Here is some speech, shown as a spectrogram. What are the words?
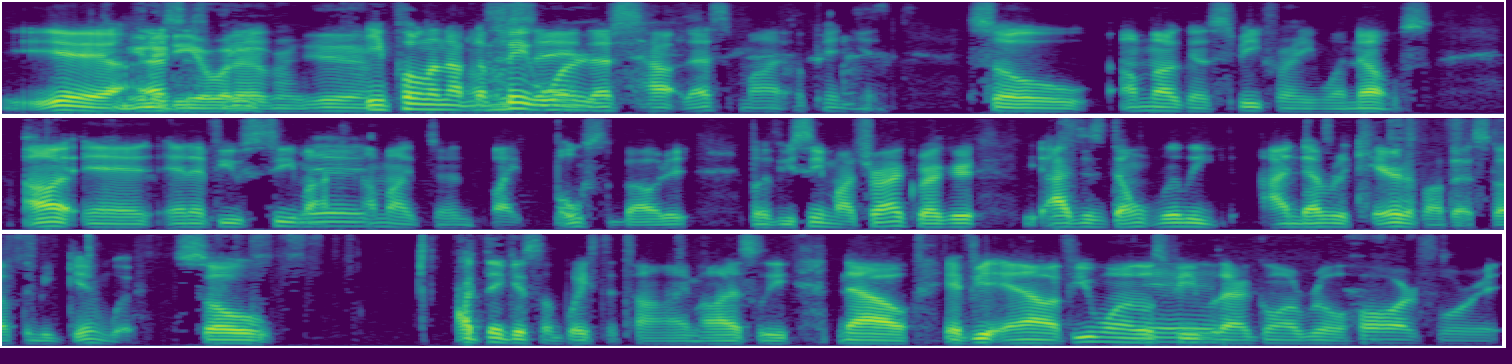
Yeah, community just or me. whatever. Yeah. he pulling out I'm the big saying words. That's how. That's my opinion. So I'm not gonna speak for anyone else. Uh, and and if you see my, Yeah. I'm not gonna like boast about it, but if you see my track record, I just don't really. I never cared about that stuff to begin with. So I think it's a waste of time, honestly. Now, if you now if you one of those Yeah. people that are going real hard for it,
